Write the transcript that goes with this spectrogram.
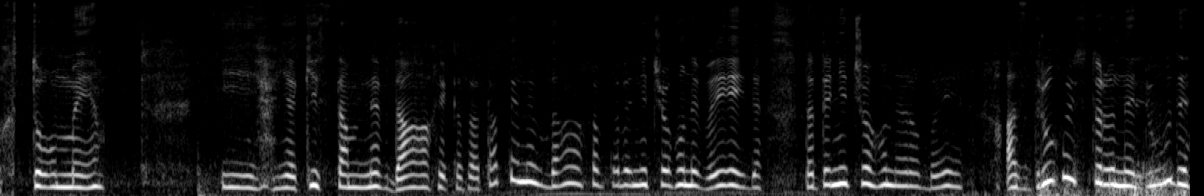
хто ми. І якісь там невдахи казати, та ти невдаха, в тебе нічого не вийде, та ти нічого не роби. А з другої сторони люди,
